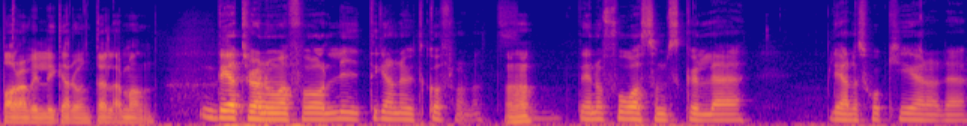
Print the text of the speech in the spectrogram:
bara vill ligga runt eller man... Det tror jag nog man får lite grann utgå från. Att Mhm. Det är nog få som skulle bli alldeles chockerade.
